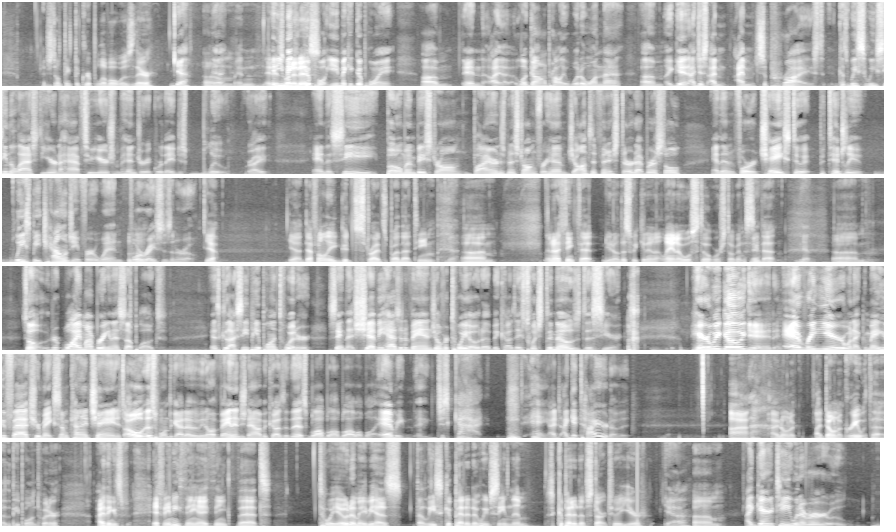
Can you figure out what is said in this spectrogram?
I just don't think the grip level was there. Yeah. Um, And it and is you what make it a is. good point. You make a good point. Um, and I Logano probably would have won that. Um, again, I just I'm I'm surprised because we we've seen the last year and a half, two years from Hendrick where they just blew right, and to see Bowman be strong, Byron's been strong for him. Johnson finished third at Bristol, and then for Chase to potentially at least be challenging for a win 4 Mhm. races in a row. Yeah, yeah, definitely good strides by that team. Yeah. Um, and I think that you know this weekend in Atlanta, we'll still we're still going to see Yeah. that. Yeah. Um, So why am I bringing this up, Lugs? Is because I see people on Twitter saying that Chevy has an advantage over Toyota because they switched the nose this year. Here we go again. Every year when a manufacturer makes some kind of change, it's oh this one's got a you know advantage now because of this. Blah blah blah blah blah. Every uh, just God, dang, I, I get tired of it. I I don't I don't agree with that. The people on Twitter, I think it's if anything, I think that Toyota maybe has the least competitive we've seen them competitive start to a year. Yeah, Um, I guarantee whenever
